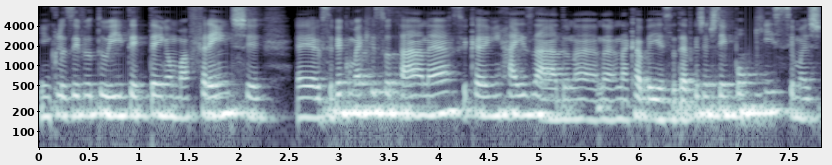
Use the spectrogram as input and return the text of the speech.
inclusive o Twitter tem uma frente é, você vê como é que isso tá, né? Fica enraizado na, na, na, cabeça, até porque a gente tem pouquíssimas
